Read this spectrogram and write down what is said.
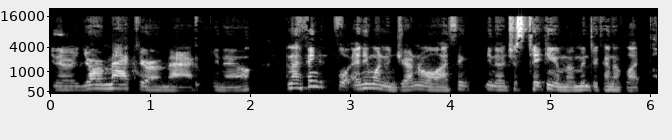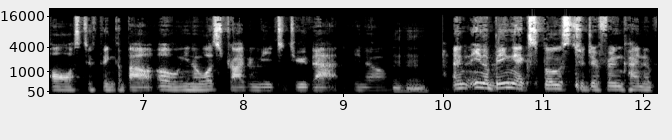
you know, you're a Mac, you're a Mac, you know. And I think for anyone in general, I think, you know, just taking a moment to kind of like pause to think about, oh, you know, what's driving me to do that, you know? hmm And, you know, being exposed to different kind of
